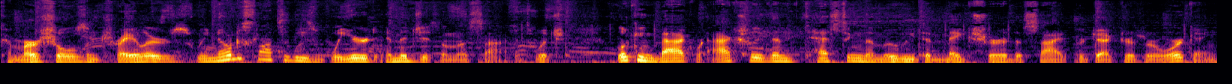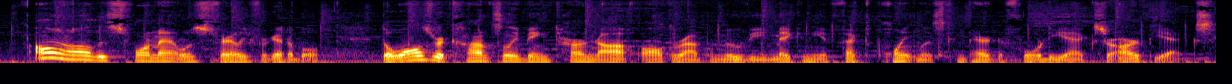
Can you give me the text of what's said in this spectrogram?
commercials and trailers, we noticed lots of these weird images on the sides, which, looking back, were actually them testing the movie to make sure the side projectors were working. All in all, this format was fairly forgettable. The walls were constantly being turned off all throughout the movie, making the effect pointless compared to 4DX or RPX.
